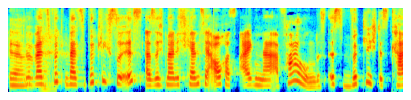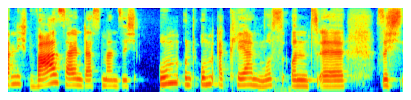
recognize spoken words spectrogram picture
ja. ja. Weil es wirklich so ist. Also ich meine, ich kenne es ja auch aus eigener Erfahrung. Das ist wirklich, das kann nicht wahr sein, dass man sich um und um erklären muss und äh, sich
